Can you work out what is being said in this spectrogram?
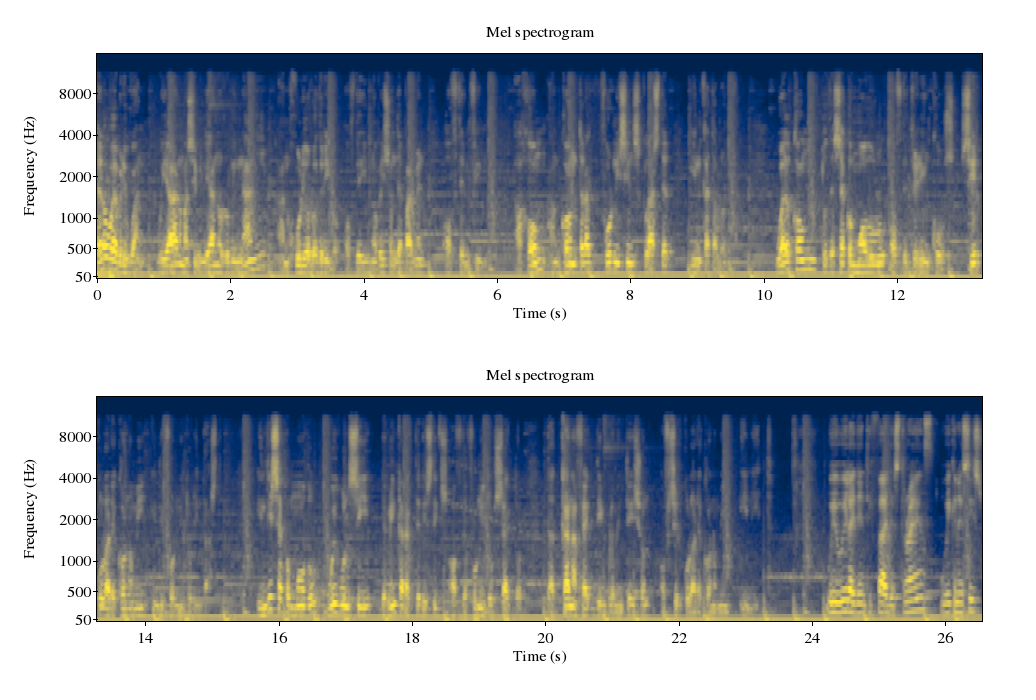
Hello everyone, we are Massimiliano Rumignani and Julio Rodrigo of the Innovation Department of CENFIM, a home and contract furnishings cluster in Catalonia. Welcome to the second module of the training course, Circular Economy in the Furniture Industry. In this second module, we will see the main characteristics of the furniture sector that can affect the implementation of circular economy in it. We will identify the strengths, weaknesses,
